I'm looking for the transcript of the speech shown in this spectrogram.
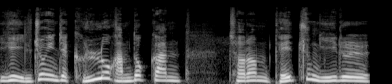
이게 일종의 이제 근로 감독관처럼 대충 일을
